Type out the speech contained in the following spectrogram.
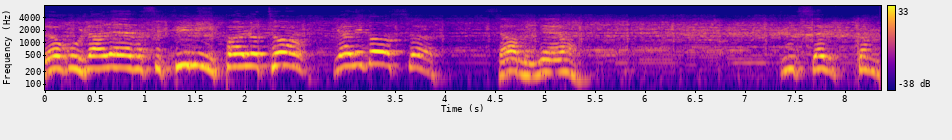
Le rouge à lèvres, c'est fini, pas le temps, y a les gosses. Ça m'énerve. Toutes celles comme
